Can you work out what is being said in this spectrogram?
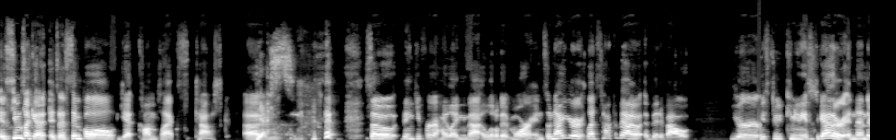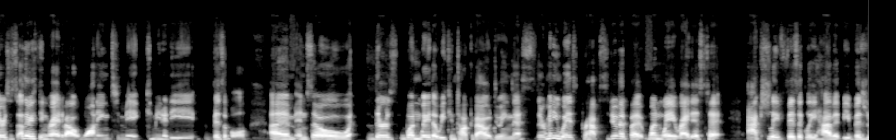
it seems like a it's a simple yet complex task. Um, yes. so thank you for highlighting that a little bit more. And so now you're let's talk about a bit about your two communities together, and then there's this other thing, right, about wanting to make community visible. Um, and so there's one way that we can talk about doing this. There are many ways perhaps to do it, but one way, right, is to actually physically have it be vis-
